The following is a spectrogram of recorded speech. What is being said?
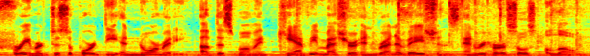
The framework to support the enormity of this moment can't be measured in renovations and rehearsals alone.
